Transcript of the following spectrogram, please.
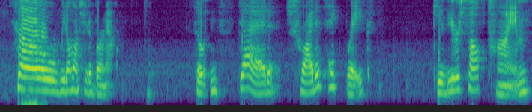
So we don't want you to burn out. So instead, try to take breaks, give yourself time,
